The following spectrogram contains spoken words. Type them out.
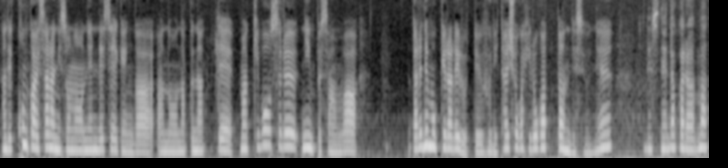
なんで今回さらにその年齢制限があのなくなって、まあ、希望する妊婦さんは誰でも受けられるっていうふうに対象が広がったんですよね。ですね。だからまあ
